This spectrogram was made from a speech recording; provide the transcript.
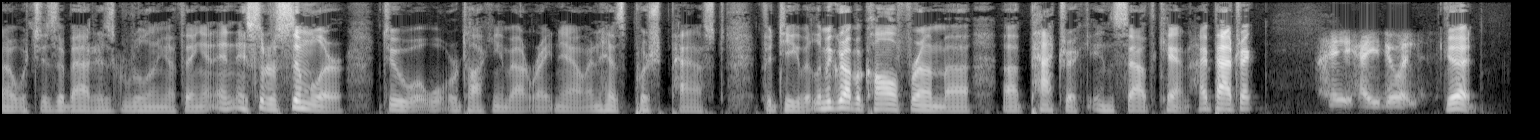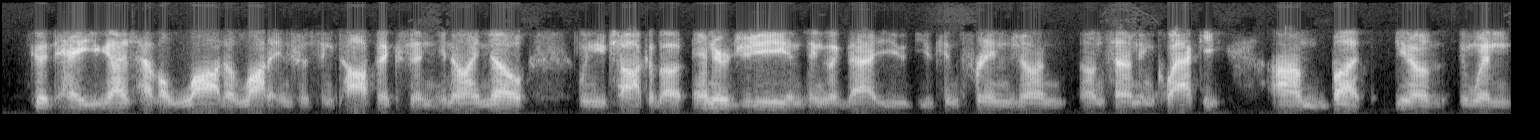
uh, which is about as grueling a thing, and, and, it's sort of similar to what, what, we're talking about right now, and has pushed past fatigue. But let me grab a call from uh, uh, Patrick in South Kent. Hi, Patrick. Hey, how you doing? Good. Good. Hey, you guys have a lot, a lot of interesting topics, and you know, I know when you talk about energy and things like that, you you can fringe on on sounding quacky. Um, but you know, when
